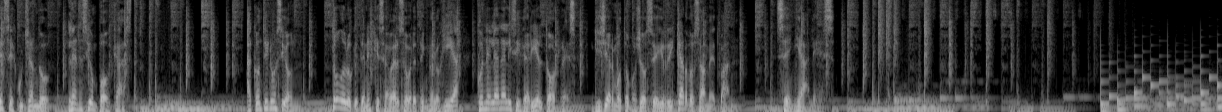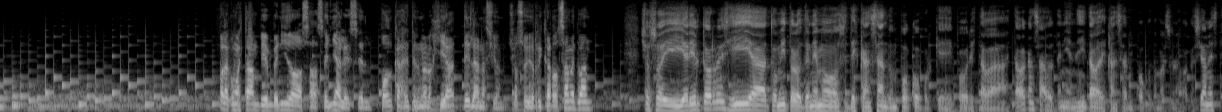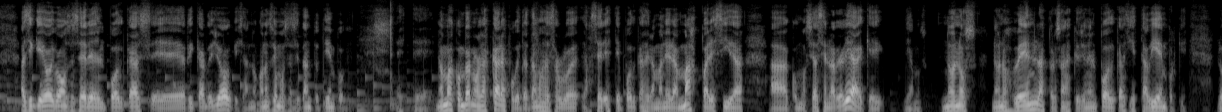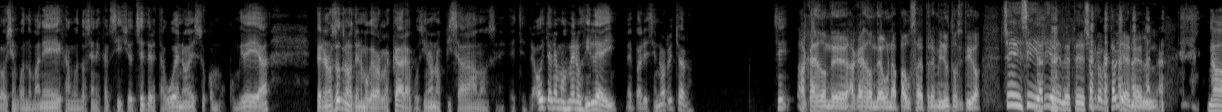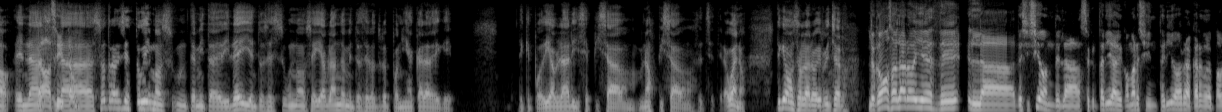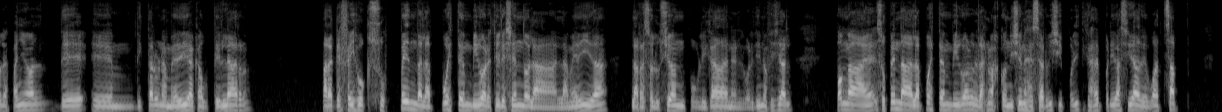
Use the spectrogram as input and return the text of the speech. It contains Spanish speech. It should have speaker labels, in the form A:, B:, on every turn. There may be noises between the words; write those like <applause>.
A: Estás escuchando La Nación Podcast. A continuación, todo lo que tenés que saber sobre tecnología con el análisis de Ariel Torres, Guillermo Tomoyose y Ricardo Sametban. Señales.
B: Hola, ¿cómo están? Bienvenidos a Señales, el podcast de tecnología de la Nación. Yo soy Ricardo Sametban.
C: Yo soy Ariel Torres y a Tomito lo tenemos descansando un poco porque pobre estaba, estaba cansado, tenía, necesitaba descansar un poco, tomarse unas vacaciones. Así que hoy vamos a hacer el podcast eh, Ricardo y yo, que ya nos conocemos hace tanto tiempo que este, no más con vernos las caras porque tratamos de hacerlo, hacer este podcast de la manera más parecida a como se hace en la realidad, que digamos, no nos no nos ven las personas que oyen el podcast y está bien porque lo oyen cuando manejan, cuando hacen ejercicio, etcétera. Está bueno eso como, como idea. Pero nosotros no tenemos que ver las caras, pues si no nos pisamos, etcétera. Hoy tenemos menos delay, me parece, ¿no, Richard?
B: Sí. Acá es donde, acá es donde hago una pausa de tres minutos y te digo, sí, sí, Ariel, este, yo creo que está bien. El... <laughs>
C: No, en las, las otras veces tuvimos un temita de delay y entonces uno seguía hablando mientras el otro ponía cara de que de que podía hablar y se pisaban, nos pisábamos, etcétera. Bueno, ¿de qué vamos a hablar hoy, Richard?
B: Lo que vamos a hablar hoy es de la decisión de la Secretaría de Comercio Interior, a cargo de Paula Español, de em, dictar una medida cautelar para que Facebook suspenda la puesta en vigor, estoy leyendo la, medida, la resolución publicada en el boletín oficial, ponga, eh, suspenda la puesta en vigor de las nuevas condiciones de servicio y políticas de privacidad de WhatsApp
